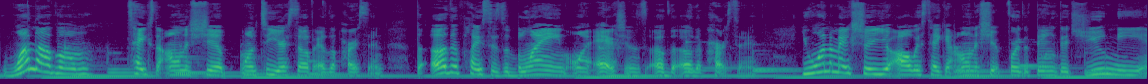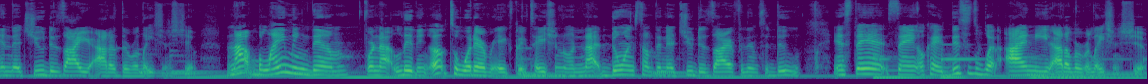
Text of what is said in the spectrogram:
One of them takes the ownership onto yourself as a person. The other places blame on actions of the other person. You want to make sure you're always taking ownership for the things that you need and that you desire out of the relationship. Not blaming them for not living up to whatever expectation or not doing something that you desire for them to do. Instead, saying, okay, this is what I need out of a relationship.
